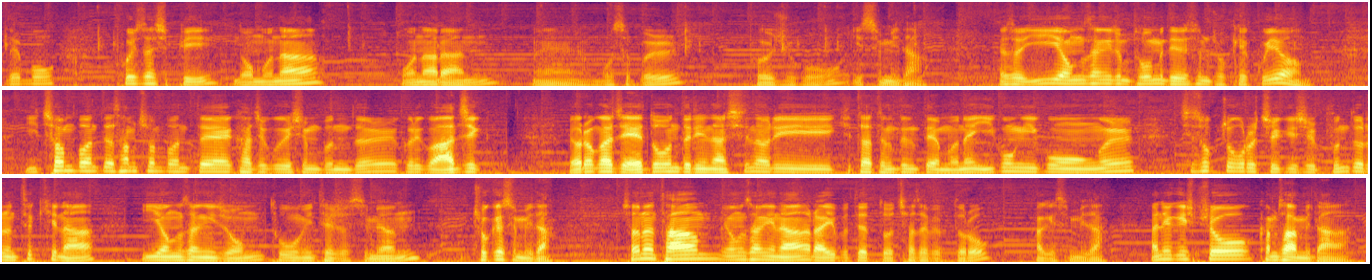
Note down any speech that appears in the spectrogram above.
근데 뭐 보시다시피 너무나 원활한 예, 모습을 보여주고 있습니다 그래서 이 영상이 좀 도움이 되셨으면 좋겠고요 2000번대 3000번대 가지고 계신 분들 그리고 아직 여러 가지 애드온들이나 시너리 기타 등등 때문에 2020을 지속적으로 즐기실 분들은 특히나 이 영상이 좀 도움이 되셨으면 좋겠습니다. 저는 다음 영상이나 라이브 때 또 찾아뵙도록 하겠습니다. 안녕히 계십시오. 감사합니다.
